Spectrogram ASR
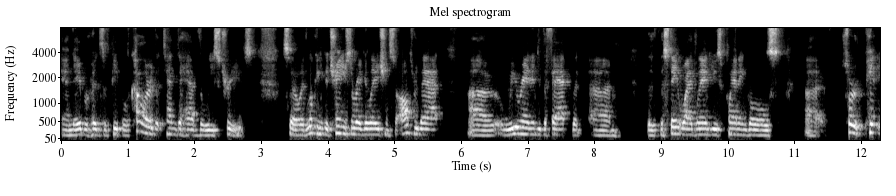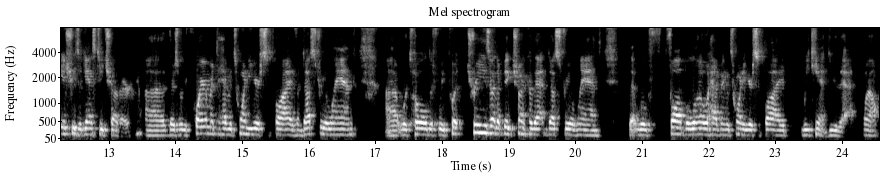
and neighborhoods of people of color that tend to have the least trees. So in looking to change the regulations to alter that, uh, we ran into the fact that um, the, the, statewide land use planning goals uh, sort of pit issues against each other. Uh, there's a requirement to have a 20-year supply of industrial land. Uh, we're told if we put trees on a big chunk of that industrial land that will fall below having a 20-year supply, we can't do that. Well,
